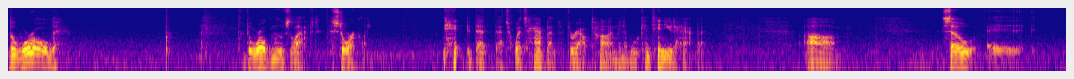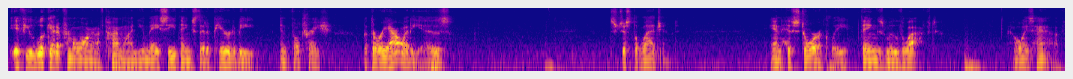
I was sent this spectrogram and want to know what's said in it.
The world the world moves left historically. that that's what's happened throughout time, and it will continue to happen. Um, so, uh, if you look at it from a long enough timeline, you may see things that appear to be infiltration, but the reality is, it's just a legend. And historically, things move left. Always have.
